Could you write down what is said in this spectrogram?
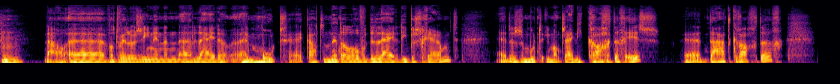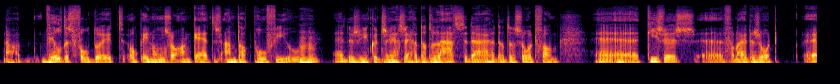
Mm -hmm. Nou, uh, wat willen we zien in een leider? moed. Ik had het net al over de leider die beschermt. dus er moet iemand zijn die krachtig is, daadkrachtig. Nou, Wilders voldoet ook in onze enquêtes aan dat profiel. Mm -hmm dus je kunt zeggen dat de laatste dagen dat een soort van eh, kiezers eh, vanuit een soort uh,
